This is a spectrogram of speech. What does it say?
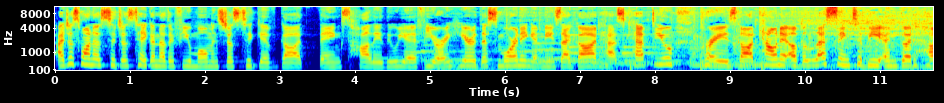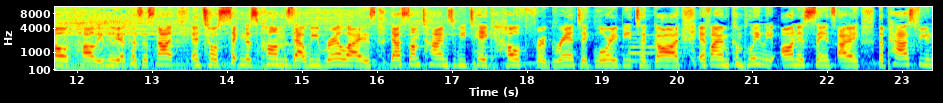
I just want us to just take another few moments just to give God thanks. Hallelujah. If you are here this morning, it means that God has kept you. Praise God. Count it a blessing to be in good health. Hallelujah. Because it's not until sickness comes that we realize that sometimes we take health for granted. Glory be to God. If I am completely honest, saints, I, the past few,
